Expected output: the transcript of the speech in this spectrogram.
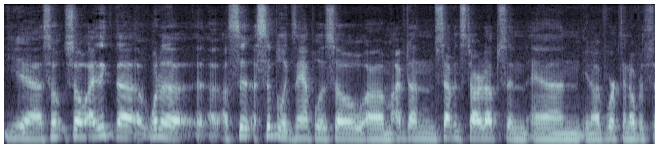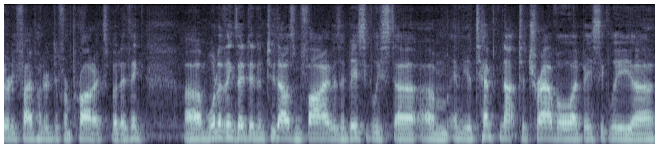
Yeah, so so I think the one of the a, a, a simple example is so um, I've done seven startups and and you know I've worked on over 3,500 different products, but I think um, one of the things I did in 2005 is I basically uh, um, in the attempt not to travel, I basically uh,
